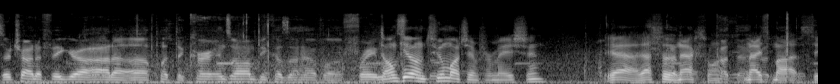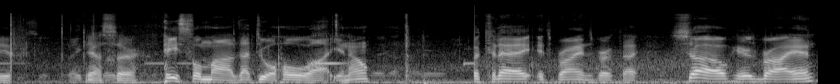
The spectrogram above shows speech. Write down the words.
They're trying to figure out how to uh, put the curtains on because I have a frame. Don't give them too much information. Yeah, that's for the Cut next that, one. that, nice cut mod, that. Steve. Thank Yes, brother. sir. Tasteful mods that do a whole lot, you know? But today, it's Brian's birthday. So, here's Brian.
